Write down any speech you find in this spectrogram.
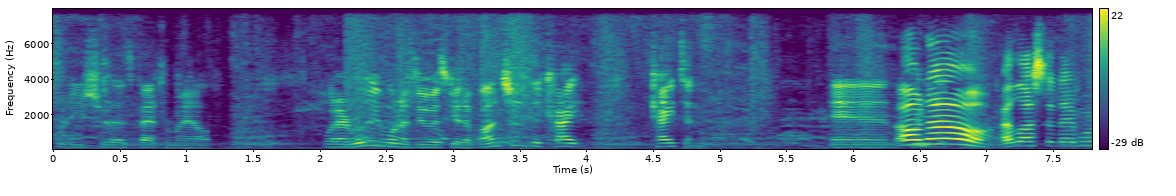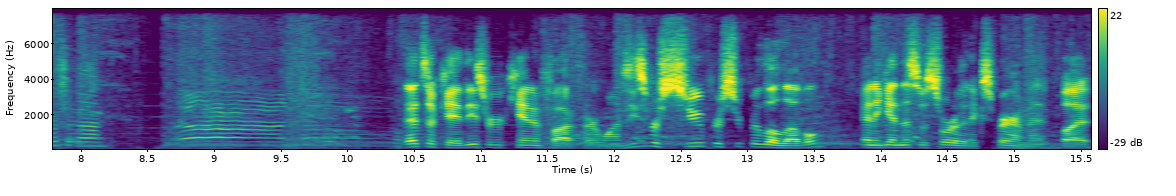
pretty sure that's bad for my health. What I really want to do is get a bunch of the kite, chitin, and Oh no! I lost a Dimorphodon. the- Ah no! That's okay. These were cannon fodder ones. These were super, super low level. And again, this was sort of an experiment, but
